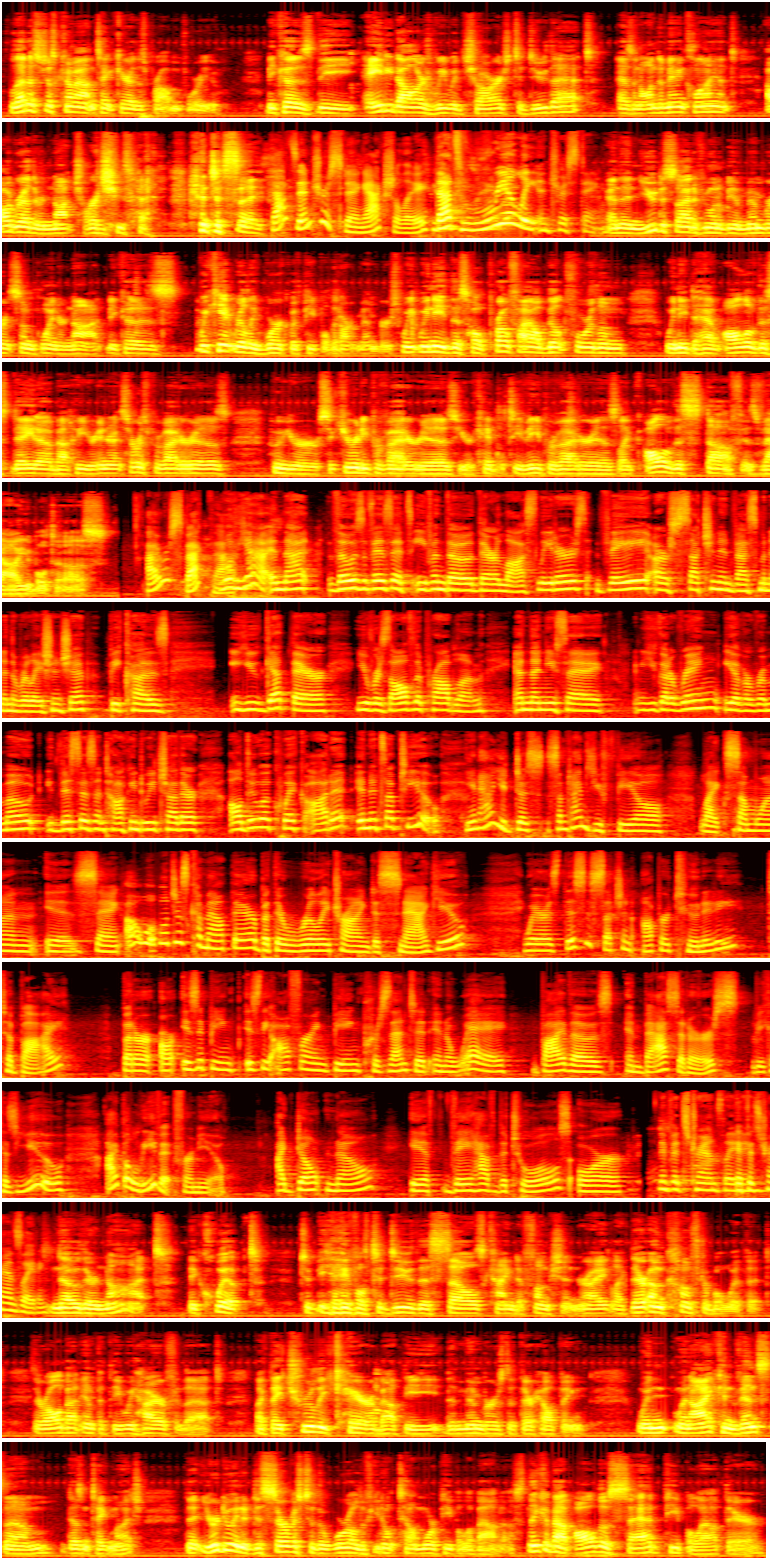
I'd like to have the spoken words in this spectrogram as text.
Let us just come out and take care of this problem for you. Because the $80 we would charge to do that as an on demand client, I would rather not charge you that and just say, That's interesting, actually. That's really interesting. and then you decide if you want to be a member at some point or not, because we can't really work with people that aren't members. We, we need this whole profile built for them. We need to have all of this data about who your internet service provider is, who your security provider is, your cable TV provider is. Like all of this stuff is valuable to us. I respect that. Well, yeah, and that those visits, even though they're loss leaders, they are such an investment in the relationship because you get there, you resolve the problem, and then you say, you got a ring, you have a remote, this isn't talking to each other. I'll do a quick audit and it's up to you. You know how you just sometimes you feel like someone is saying, "Oh, well, we'll just come out there," but they're really trying to snag you. Whereas this is such an opportunity to buy, but are, are is it being is the offering being presented in a way by those ambassadors because you, I believe it from you. I don't know if they have the tools or If it's translating. if it's translating. No, they're not equipped to be able to do this sales kind of function, right? Like they're uncomfortable with it. They're all about empathy. We hire for that. Like they truly care about the the members that they're helping. When when I convince them, it doesn't take much, that you're doing a disservice to the world if you don't tell more people about us. Think about all those sad people out there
